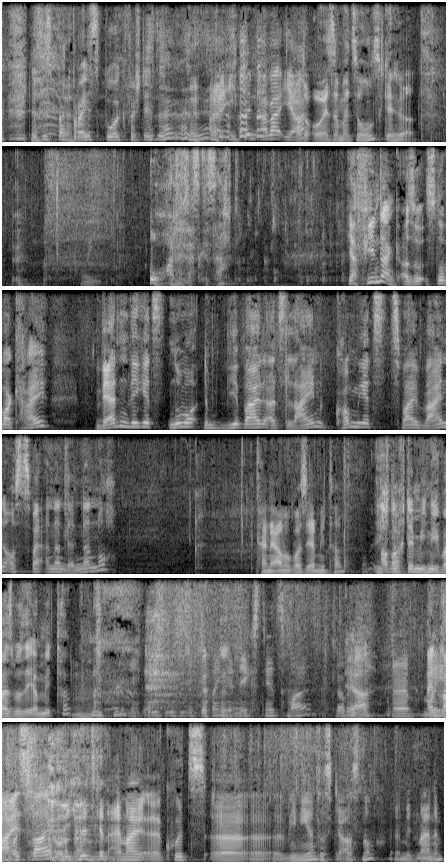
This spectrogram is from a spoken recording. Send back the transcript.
Das ist bei Pressburg, verstehst du? Also ich bin aber, ja. hat alles einmal zu uns gehört. Oh, hat er das gesagt? Ja, vielen Dank. Also Slowakei, werden wir jetzt nur, mal- wir beide als Laien, kommen jetzt zwei Weine aus zwei anderen Ländern noch? Keine Ahnung, was er mit hat. Ich, Aber- nachdem ich nicht weiß, was er mit hat. Ich bringe den nächsten jetzt mal, glaube Ja. ich. Äh, Ein ich Weißwein? Und ich würde es gerne einmal äh, kurz äh, äh, vinieren, das Glas noch, äh, mit meinem.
